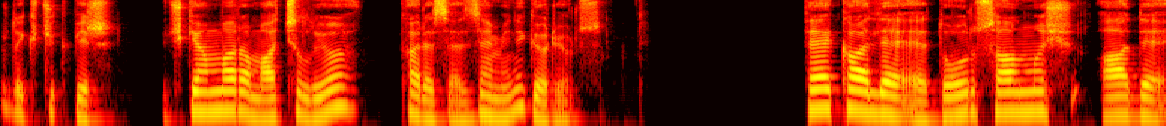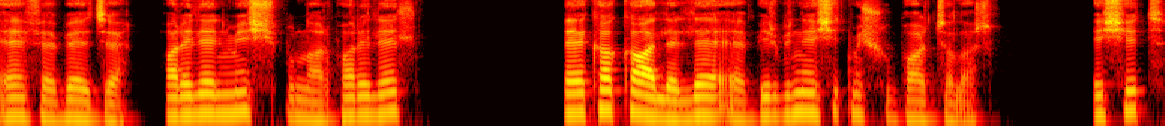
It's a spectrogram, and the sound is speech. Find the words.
Burada küçük bir Üçgen var ama açılıyor. Karesel zemini görüyoruz. FKLE doğrusalmış. ADEFBC paralelmiş. Bunlar paralel. FKKLE birbirine eşitmiş şu parçalar. Eşit.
